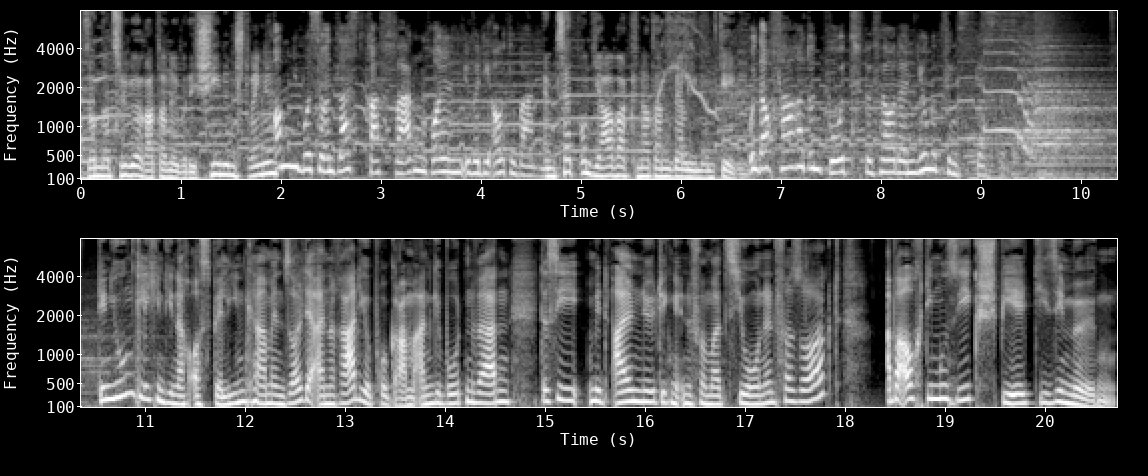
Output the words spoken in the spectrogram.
Sonderzüge rattern über die Schienenstränge. Omnibusse und Lastkraftwagen rollen über die Autobahn. MZ und Java knattern Berlin entgegen. Und auch Fahrrad und Boot befördern junge Pfingstgäste. Den Jugendlichen, die nach Ostberlin kamen, sollte ein Radioprogramm angeboten werden, das sie mit allen nötigen Informationen versorgt, aber auch die Musik spielt, die sie mögen.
